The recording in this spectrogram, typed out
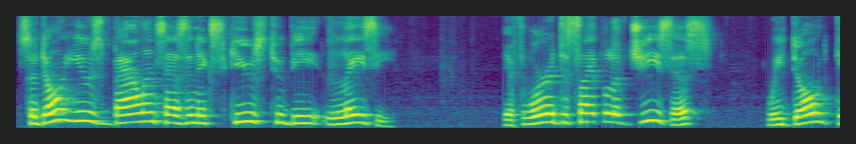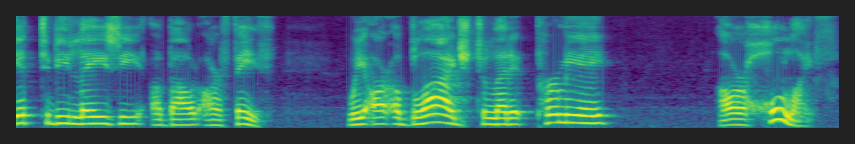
So don't use balance as an excuse to be lazy. If we're a disciple of Jesus, we don't get to be lazy about our faith. We are obliged to let it permeate our whole life.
